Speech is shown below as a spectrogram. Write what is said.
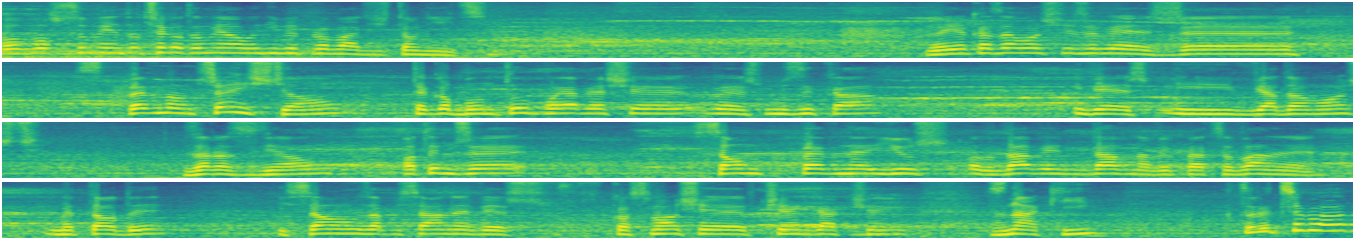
Bo, bo w sumie do czego to miało niby prowadzić, to nic. No i okazało się, że wiesz, że z pewną częścią tego buntu pojawia się, wiesz, muzyka i wiesz, i wiadomość zaraz z nią o tym, że są pewne już od dawien dawna wypracowane metody i są zapisane, wiesz, w kosmosie, w księgach, księg, znaki, które trzeba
